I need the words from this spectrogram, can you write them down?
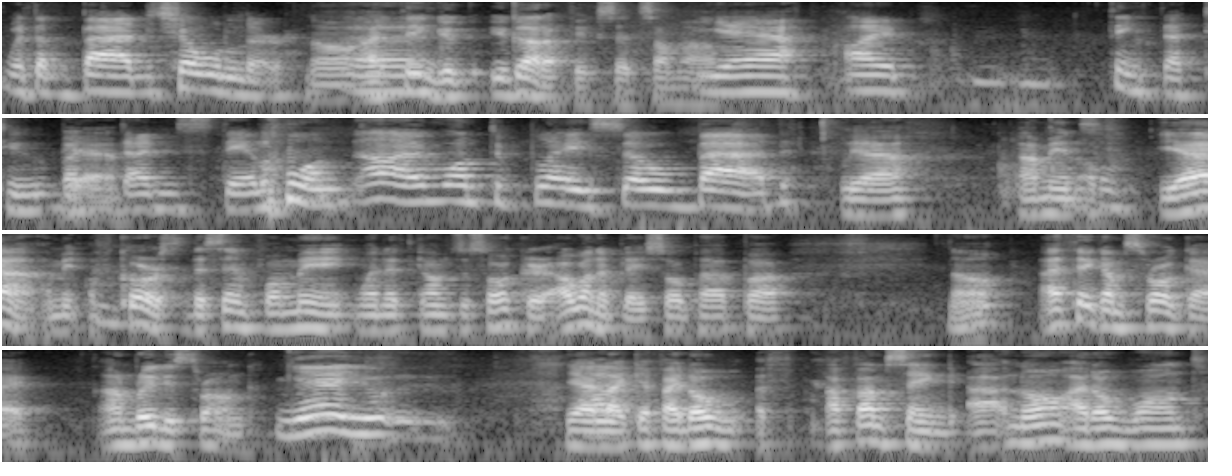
with a bad shoulder. No, I think you you gotta fix it somehow. Yeah, I think that too, but Yeah. I'm still want. I want to play so bad. Yeah. I mean, So- of, yeah, I mean, of mm. course, the same for me when it comes to soccer. I want to play so bad, but no, I think I'm strong guy. I'm really strong. Yeah, you. Yeah, I- like if I don't, if, if I'm saying uh, no, I don't want,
